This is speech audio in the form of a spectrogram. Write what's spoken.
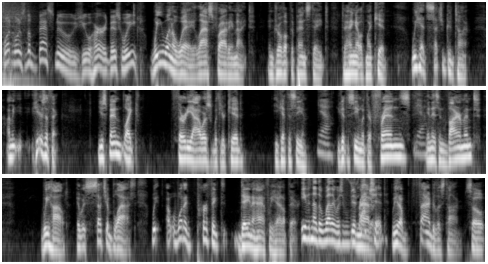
What was the best news you heard this week? We went away last Friday night and drove up to Penn State to hang out with my kid. We had such a good time. I mean, here's the thing. You spend like 30 hours with your kid, you get to see him. Yeah. You get to see him with their friends Yeah. in his environment. We howled. It was such a blast. We uh, what a perfect day and a half we had up there. Even though the weather was Didn't wretched. matter. We had a fabulous time. So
